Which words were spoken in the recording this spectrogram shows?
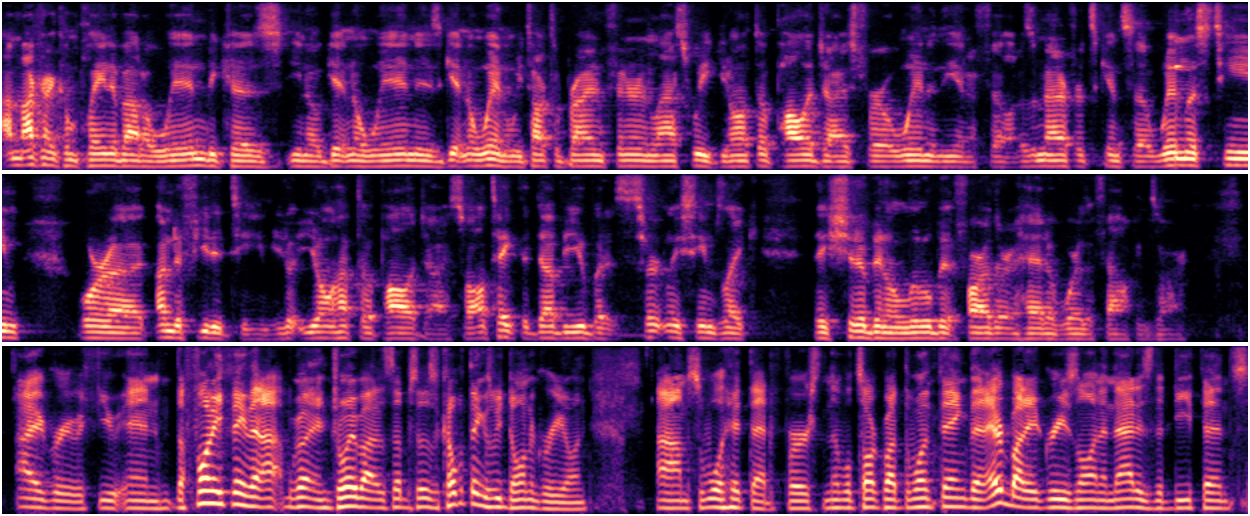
I'm not going to complain about a win because you know getting a win is getting a win. We talked to Brian Finneran last week. You don't have to apologize for a win in the NFL. It doesn't matter if it's against a winless team or a undefeated team. You don't, you don't have to apologize. So I'll take the W, but it certainly seems like they should have been a little bit farther ahead of where the Falcons are. I agree with you. And the funny thing that I'm going to enjoy about this episode is a couple things we don't agree on. Um, so we'll hit that first, and then we'll talk about the one thing that everybody agrees on, and that is the defense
